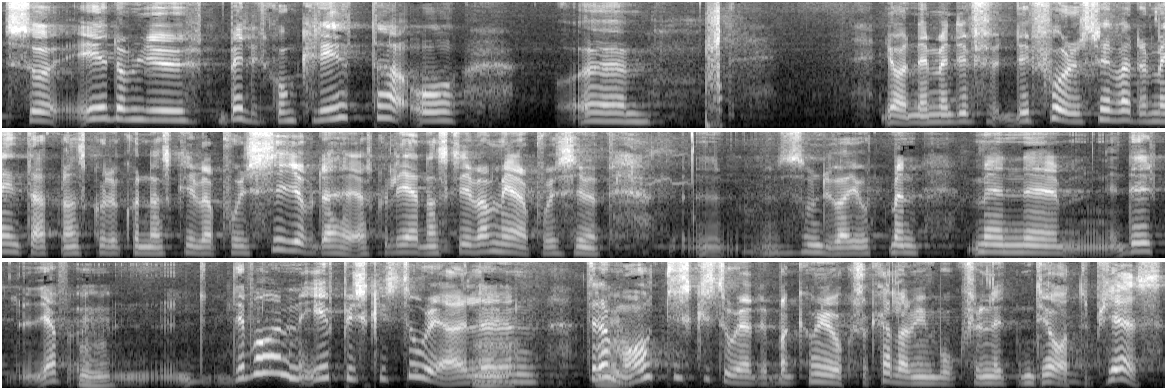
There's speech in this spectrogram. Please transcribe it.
så är de ju väldigt konkreta och ehm, Ja, nej, men det, det föresvävade mig inte att man skulle kunna skriva poesi av det här. Jag skulle gärna skriva mer poesi som du har gjort. Men, men eh, det, jag, det var en episk historia, eller en dramatisk historia. Man kan ju också kalla min bok för en liten teaterpjäs.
